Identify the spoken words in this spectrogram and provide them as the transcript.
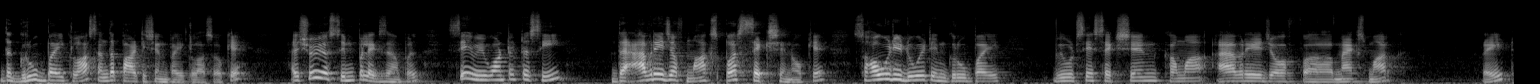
the group by clause and the partition by clause, okay? I'll show you a simple example. Say we wanted to see the average of marks per section, okay? So how would you do it in group by? We would say section, comma, average of uh, max mark, right?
